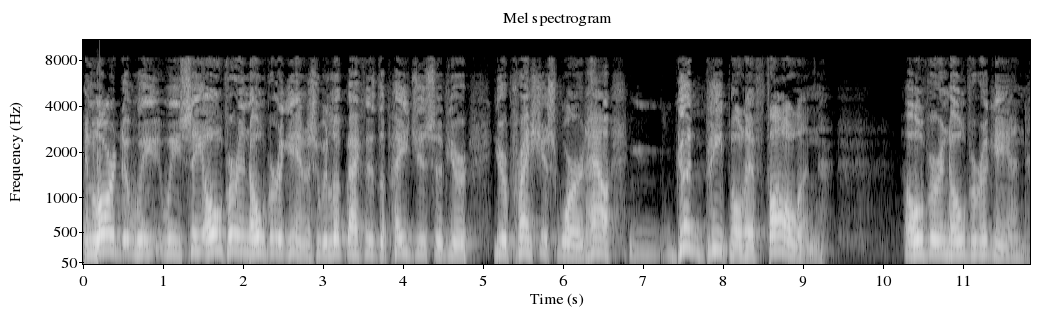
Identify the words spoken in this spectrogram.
And Lord, we, we see over and over again as we look back through the pages of your, your precious word, how good people have fallen over and over again.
